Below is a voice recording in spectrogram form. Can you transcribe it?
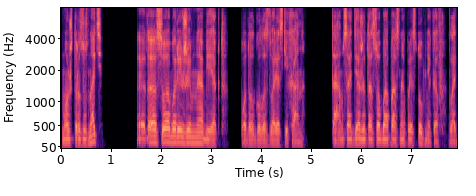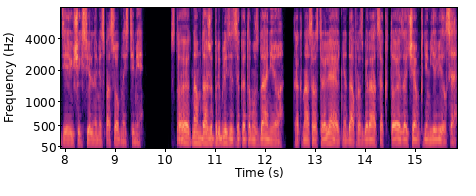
Может, разузнать? Это особо режимный объект, подал голос дворецкий хан. Там содержат особо опасных преступников, владеющих сильными способностями. Стоит нам даже приблизиться к этому зданию, как нас расстреляют, не дав разбираться, кто и зачем к ним явился.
